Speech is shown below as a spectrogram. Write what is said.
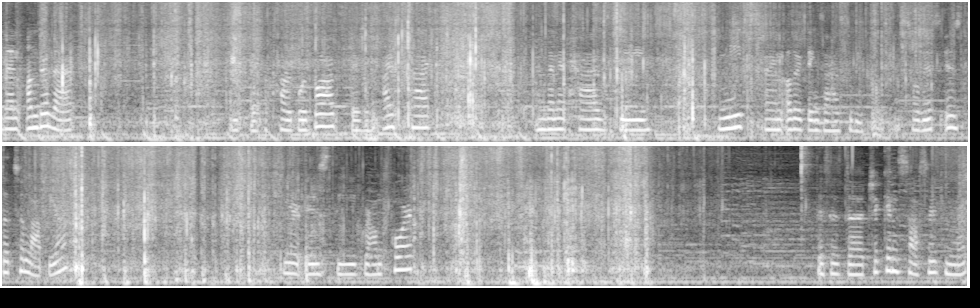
Then under that there's a cardboard box, there's an ice pack, and then it has the meats and other things that has to be frozen. So this is the tilapia. Here is the ground pork. This is the chicken sausage mix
